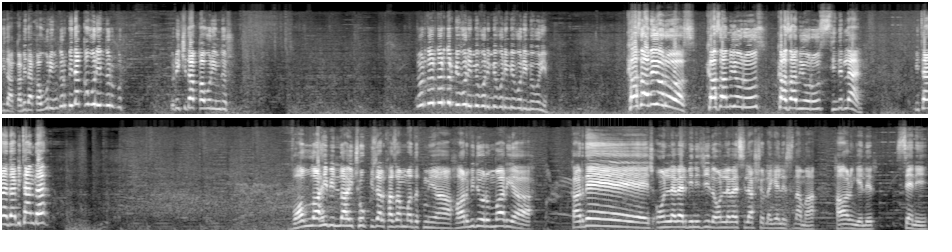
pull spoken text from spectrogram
Bir dakika bir dakika vurayım dur bir dakika vurayım dur vur. Dur iki dakika vurayım dur. Dur dur dur dur bir vurayım bir vurayım bir vurayım bir vurayım bir vurayım. Kazanıyoruz. Kazanıyoruz. Kazanıyoruz. Sinirlen. Bir tane daha bir tane daha. Vallahi billahi çok güzel kazanmadık mı ya? Harbi diyorum var ya. Kardeş 10 level biniciyle 10 level silahşörle gelirsin ama Harun gelir seni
